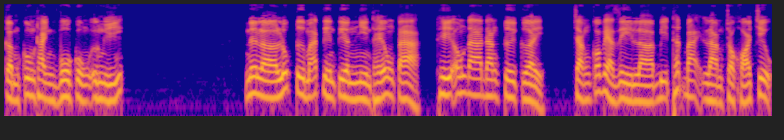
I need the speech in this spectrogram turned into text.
cầm cung thành vô cùng ưng ý. Nên là lúc Tư Mã Tiên Tiên nhìn thấy ông ta thì ông ta đang tươi cười, chẳng có vẻ gì là bị thất bại làm cho khó chịu.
